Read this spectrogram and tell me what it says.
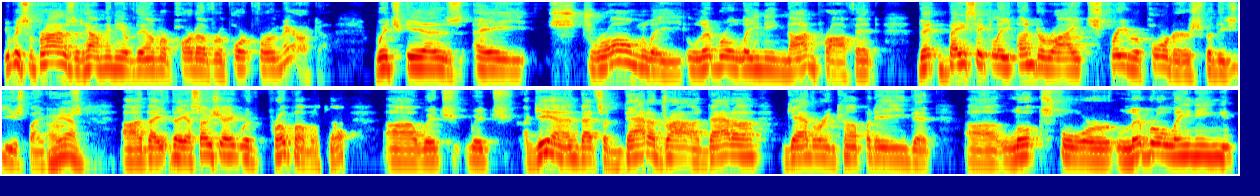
you'll be surprised at how many of them are part of Report for America, which is a strongly liberal leaning nonprofit that basically underwrites free reporters for these newspapers. Oh, yeah. Uh, they, they associate with ProPublica, uh, which, which again, that's a data, dry, a data gathering company that uh, looks for liberal leaning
